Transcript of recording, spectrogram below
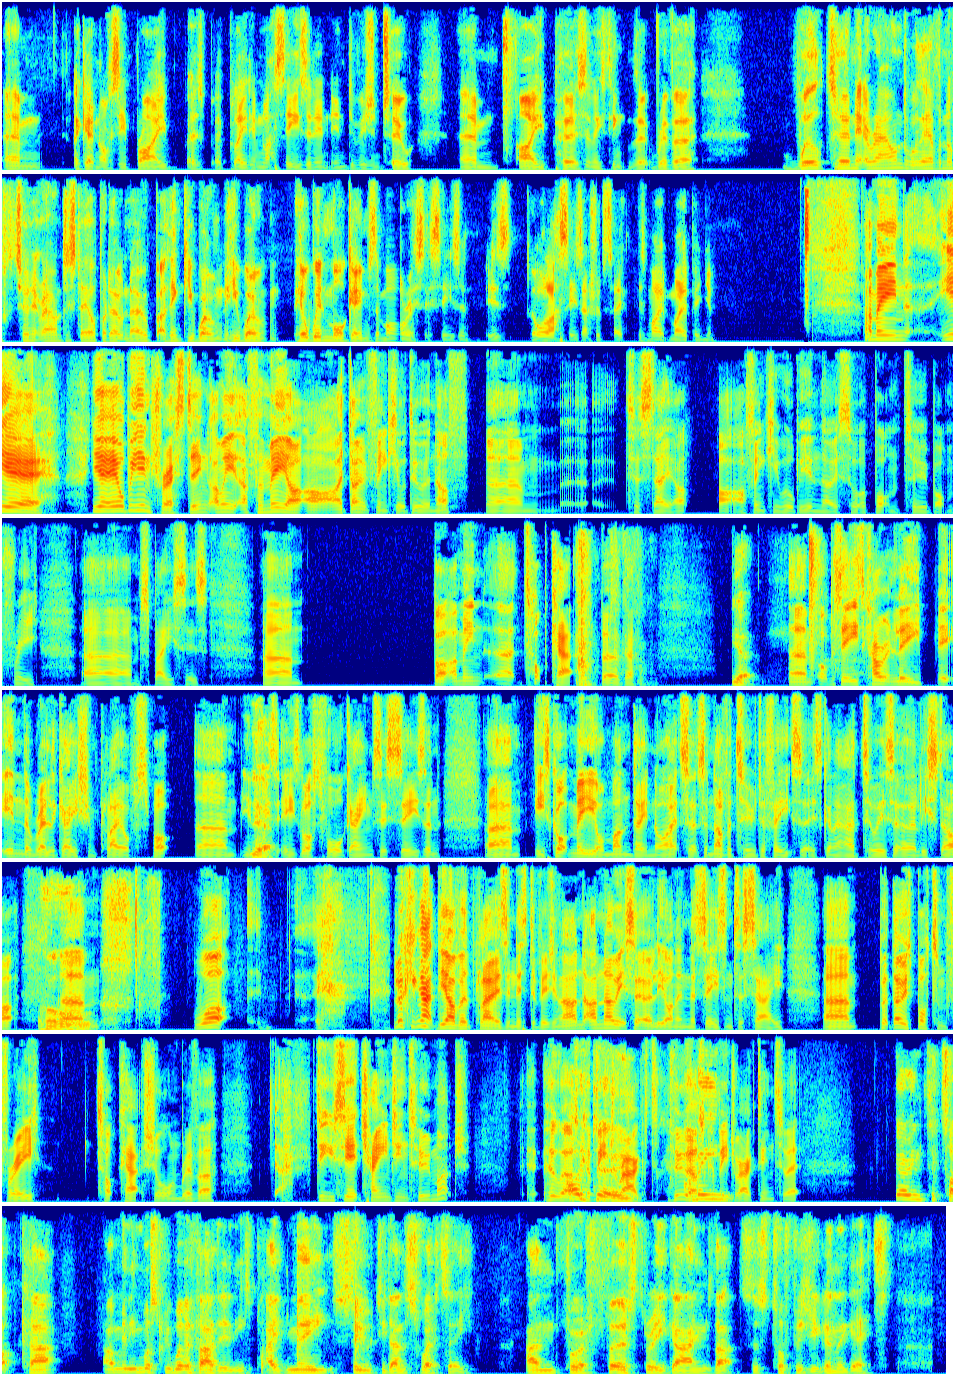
um, again, obviously, Bry has played him last season in, in Division Two. Um, I personally think that River will turn it around. Will they have enough to turn it around to stay up? I don't know, but I think he won't. He won't. He'll win more games than Morris this season. Is or last season, I should say. Is my my opinion. I mean, yeah, yeah, it'll be interesting. I mean, uh, for me, I I don't think he'll do enough um, to stay up. I, I think he will be in those sort of bottom two, bottom three um, spaces. Um, but I mean, uh, Top Cat Burger. Yeah. Um, obviously, he's currently in the relegation playoff spot. Um, you know, yeah. he's, he's, lost four games this season. Um, he's got me on Monday night, so it's another two defeats that is going to add to his early start. Oh. Um, what? Looking at the other players in this division, I, I know it's early on in the season to say, um, but those bottom three, Top Cat, Sean River, do you see it changing too much? Who else I could do. be dragged? Who I else mean, could be dragged into it? Going to Top Cat, I mean, it must be worth adding. He's played me, suited, and sweaty, and for a first three games, that's as tough as you're gonna get.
